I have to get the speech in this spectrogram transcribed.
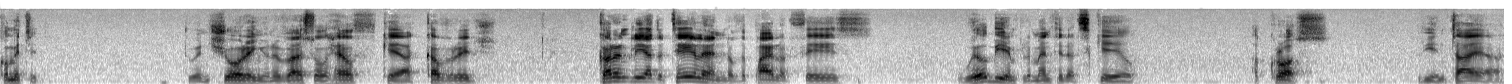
committed to ensuring universal health care coverage, currently at the tail end of the pilot phase, will be implemented at scale across the entire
